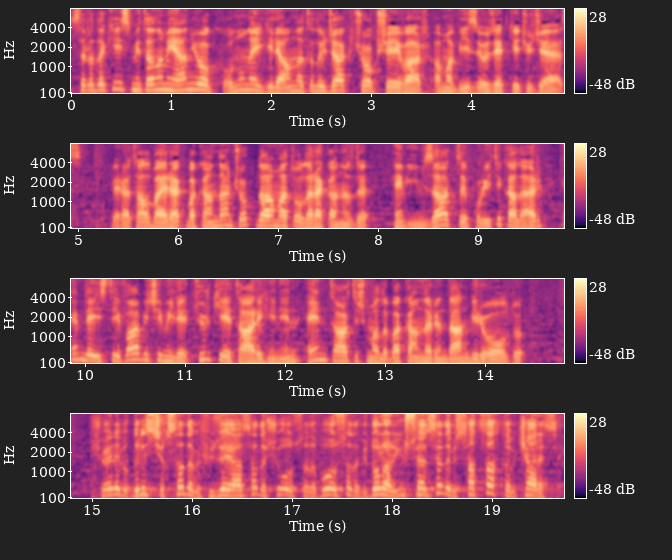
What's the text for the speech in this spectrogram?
Sıradaki ismi tanımayan yok. Onunla ilgili anlatılacak çok şey var ama biz özet geçeceğiz. Berat Albayrak bakandan çok damat olarak anıldı. Hem imza attığı politikalar hem de istifa biçimiyle Türkiye tarihinin en tartışmalı bakanlarından biri oldu. Şöyle bir kriz çıksa da bir füze yağsa da şu olsa da bu olsa da bir dolar yükselse de bir satsak da bir kar etsek.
